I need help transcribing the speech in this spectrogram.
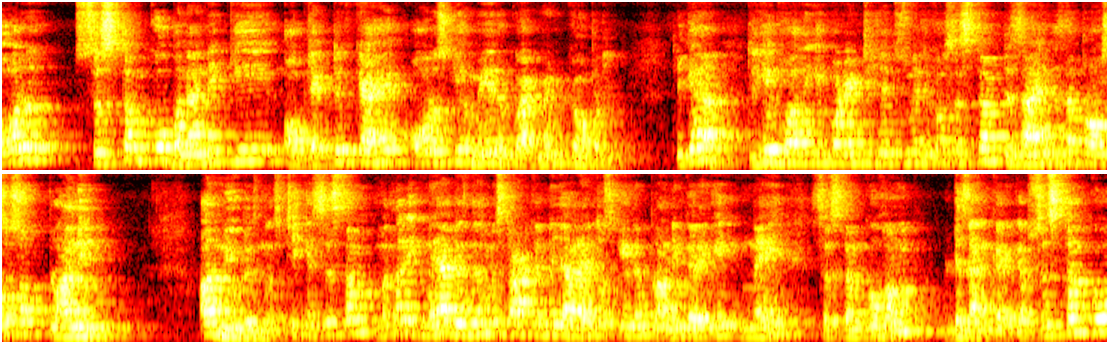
और सिस्टम को बनाने की ऑब्जेक्टिव क्या है? और उसकी हमें रिक्वायरमेंट क्यों पड़ी? ठीक है ना? तो ये बहुत ही इंपॉर्टेंट चीज़ है। जिसमें देखो system design is the process of planning और न्यू बिज़नेस ठीक है? सिस्टम मतलब एक नया बिज़नेस हम स्टार्ट करने जा रहे हैं तो उसके लिए प्लानिंग करेंगे नए सिस्टम को हम डिज़ाइन करेंगे। अब सिस्टम को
